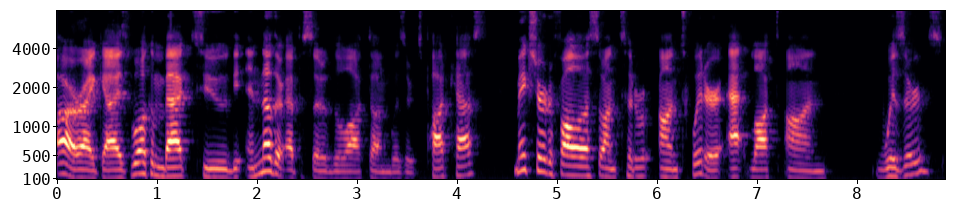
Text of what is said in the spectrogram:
All right, guys, welcome back to the, another episode of the Locked On Wizards podcast. Make sure to follow us on Twitter, on Twitter at Locked On Wizards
